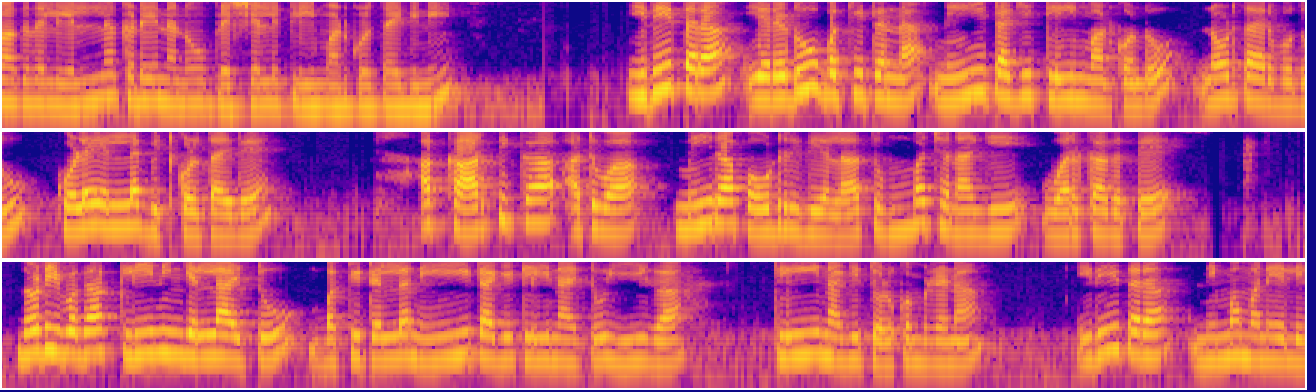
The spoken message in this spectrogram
ಭಾಗದಲ್ಲಿ ಎಲ್ಲ ಕಡೆ ನಾನು ಬ್ರಷಲ್ಲಿ ಕ್ಲೀನ್ ಮಾಡ್ಕೊಳ್ತಾ ಇದ್ದೀನಿ. ಇದೇ ಥರ ಎರಡೂ ಬಕೆಟನ್ನು ನೀಟಾಗಿ ಕ್ಲೀನ್ ಮಾಡಿಕೊಂಡು ನೋಡ್ತಾ ಇರ್ಬೋದು ಕೊಳೆ ಎಲ್ಲ ಬಿಟ್ಕೊಳ್ತಾ ಇದೆ. ಆ ಕಾರ್ತಿಕ ಅಥವಾ ಮೀರಾ ಪೌಡ್ರ್ ಇದೆಯಲ್ಲ, ತುಂಬ ಚೆನ್ನಾಗಿ ವರ್ಕ್ ಆಗುತ್ತೆ. ನೋಡಿ, ಇವಾಗ ಕ್ಲೀನಿಂಗ್ ಎಲ್ಲ ಆಯಿತು. ಬಕೆಟ್ ಎಲ್ಲ ನೀಟಾಗಿ ಕ್ಲೀನ್ ಆಯಿತು. ಈಗ ಕ್ಲೀನಾಗಿ ತೊಳ್ಕೊಂಬಿಡೋಣ ಇದೇ ಥರ ನಿಮ್ಮ ಮನೆಯಲ್ಲಿ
